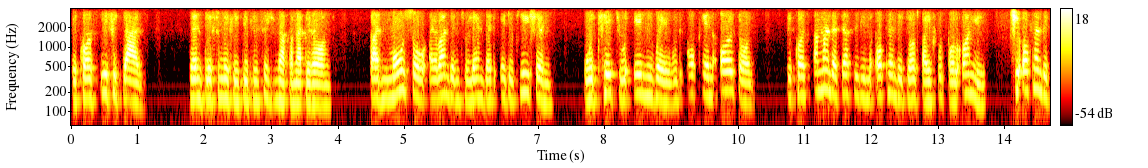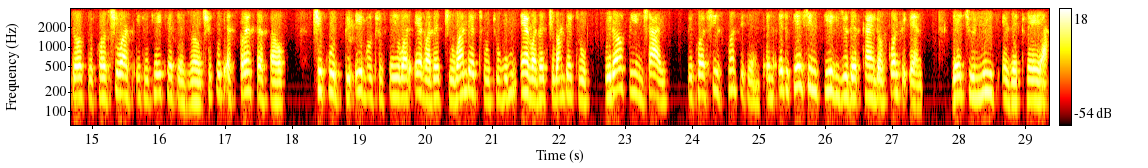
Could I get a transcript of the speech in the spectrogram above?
because if it does, then definitely the decisions are going to be wrong. But more so, I want them to learn that education would take you anywhere, would open all doors. Because Amanda just didn't open the doors by football only. She opened the doors because she was educated as well. She could express herself. She could be able to say whatever that she wanted to, to whomever that she wanted to, without being shy because she's confident. And education gives you that kind of confidence that you need as a player.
